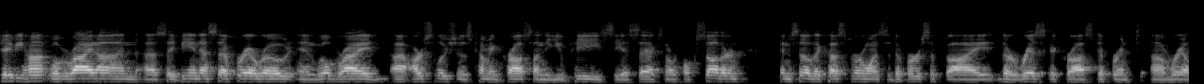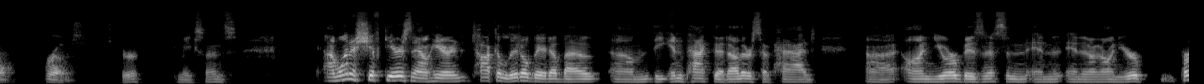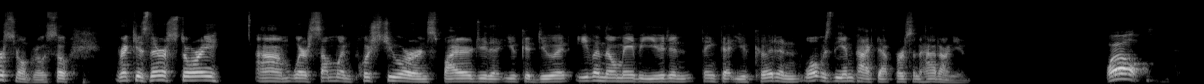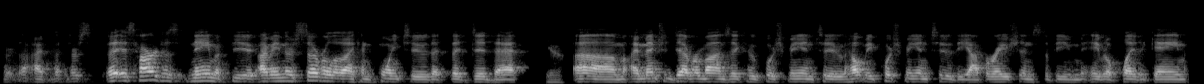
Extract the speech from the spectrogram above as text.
JB Hunt will ride on, uh, say, BNSF Railroad, and we'll ride. Uh, our solution is coming across on the UP, CSX, Norfolk Southern, and so the customer wants to diversify their risk across different um, rail roads. Sure, makes sense. I want to shift gears now here and talk a little bit about um, the impact that others have had uh, on your business and and and on your personal growth. So, Rick, is there a story um, where someone pushed you or inspired you that you could do it, even though maybe you didn't think that you could? And what was the impact that person had on you? Well, I, there's it's hard to name a few. I mean, there's several that I can point to that that did that. Yeah. Um, I mentioned Deborah Monzik, who pushed me into, helped me push me into the operations to be able to play the game.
